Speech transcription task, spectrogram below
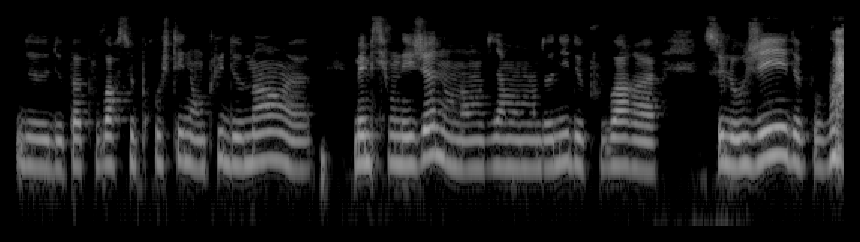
de ne pas pouvoir se projeter non plus demain, euh, même si on est jeune, on a envie à un moment donné de pouvoir euh, se loger, de pouvoir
